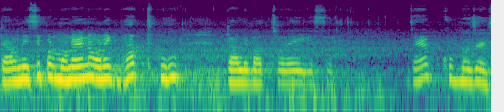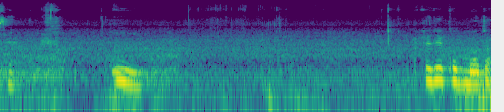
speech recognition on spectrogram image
ডাল নিচে পর মনে হয় না অনেক ভাত। ডালে ভাত ছড়াই গেছে। যাই হোক, খুব মজা হয়েছে। হুম। সেটা খুব মজা।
